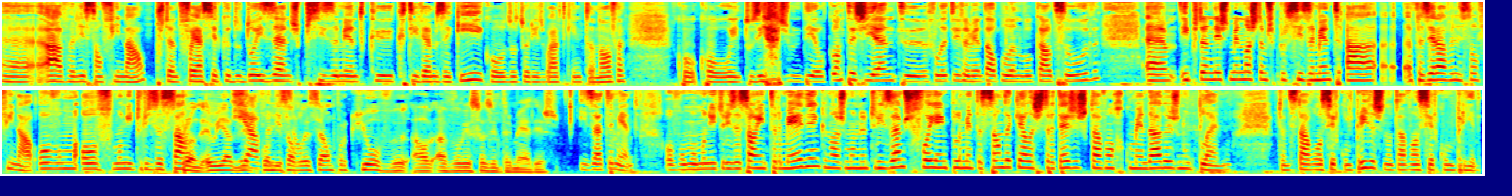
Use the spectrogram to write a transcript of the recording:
uh, a avaliação final, portanto foi há cerca de dois anos precisamente que, que tivemos aqui com o Dr. Eduardo Quintanova, com, com o entusiasmo dele contagiante relativamente ao plano local de saúde um, e portanto neste momento nós estamos precisamente a, a fazer a avaliação final. Houve, uma, houve monitorização Pronto, eu ia dizer e a avaliação... avaliação porque houve avaliações intermédias. Exatamente. Houve uma monitorização intermédia em que nós monitorizamos foi a implementação daquelas estratégias que estavam recomendadas no plano. Portanto, se estavam a ser cumpridas, se não estavam a ser cumpridas.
